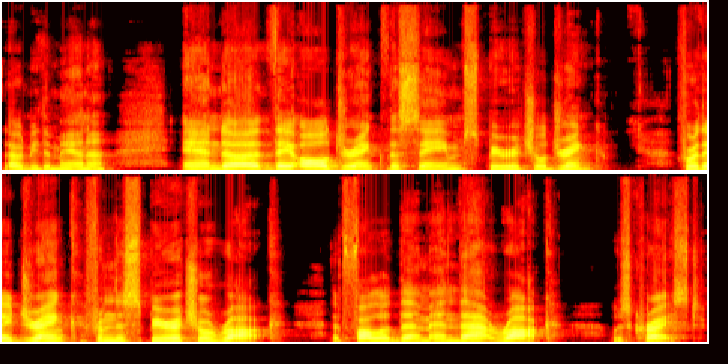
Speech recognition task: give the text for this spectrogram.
that would be the manna, and uh, they all drank the same spiritual drink. For they drank from the spiritual rock that followed them, and that rock was Christ.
